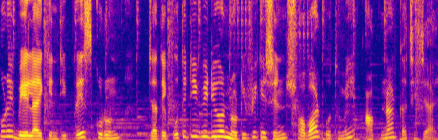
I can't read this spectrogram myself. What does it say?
করে বেল আইকনটি প্রেস করুন, যাতে প্রতিটি ভিডিওর নোটিফিকেশন সবার প্রথমে আপনার কাছে যায়।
